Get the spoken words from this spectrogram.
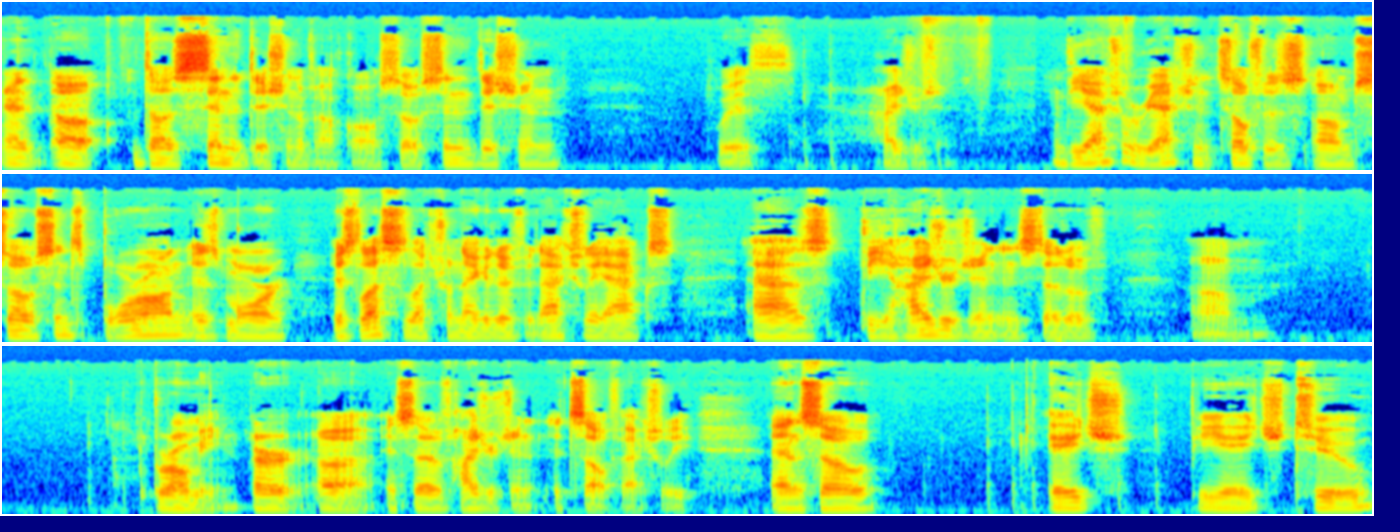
and uh, does syn addition of alcohol. So syn addition with hydrogen. The actual reaction itself is um, so since boron is more is less electronegative, it actually acts as the hydrogen instead of um, bromine or uh, instead of hydrogen itself actually. And so HBH2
